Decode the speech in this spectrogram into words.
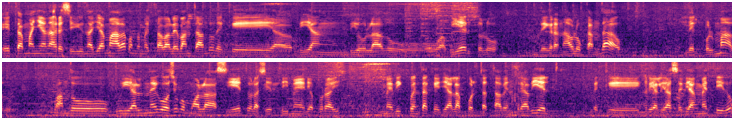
Esta mañana recibí una llamada cuando me estaba levantando de que habían violado o abierto los, de los candados del colmado. Cuando fui al negocio, como a las 7 o las 7 y media por ahí, me di cuenta que ya la puerta estaba entreabierta, de que en realidad se habían metido.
